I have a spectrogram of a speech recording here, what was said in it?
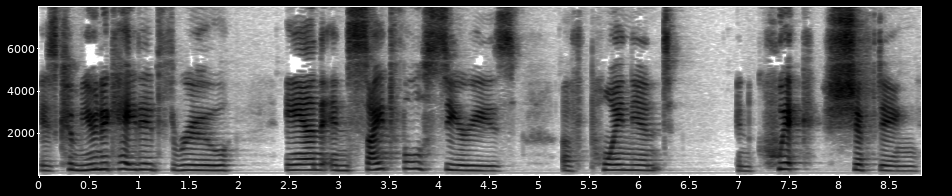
is communicated through an insightful series of poignant and quick shifting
